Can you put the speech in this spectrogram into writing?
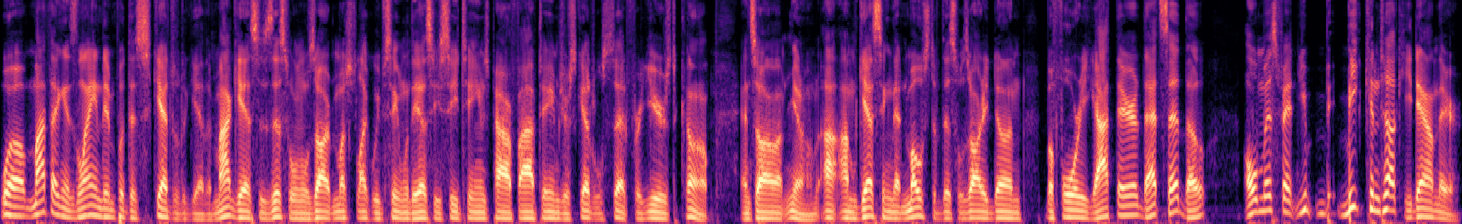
Well, my thing is Lane didn't put this schedule together. My guess is this one was already much like we've seen with the SEC teams, Power Five teams. Your schedule's set for years to come, and so um, you know I, I'm guessing that most of this was already done before he got there. That said, though, Ole Miss fan, you beat Kentucky down there,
